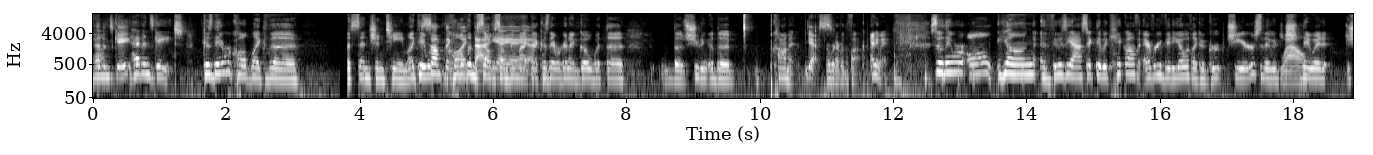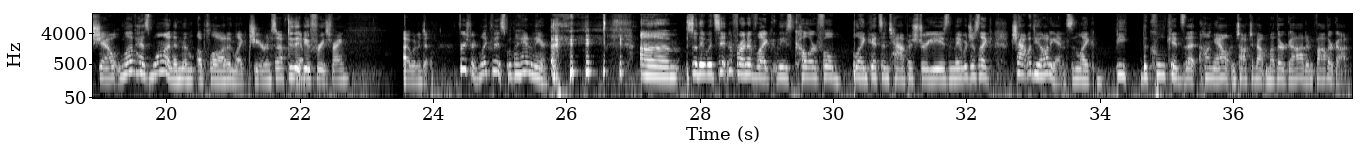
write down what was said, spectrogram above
Heaven's uh, Gate. Heaven's Gate, because they were called like the Ascension Team, like they were Something called like that. themselves Yeah, something yeah, like yeah. that because they were gonna go with the the shooting uh, the comet, Yes. or whatever the fuck. Anyway, so they were all young, enthusiastic. They would kick off every video with like a group cheer. So they would Wow. they would shout "Love has won" and then applaud and like cheer and stuff. Do they Yep. do freeze frame? I wouldn't do. First frame like this with my hand in the air. um, so they would sit in front of like these colorful blankets and tapestries, and they would just like chat with the audience and like be the cool kids that hung out and talked about Mother God and Father God.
